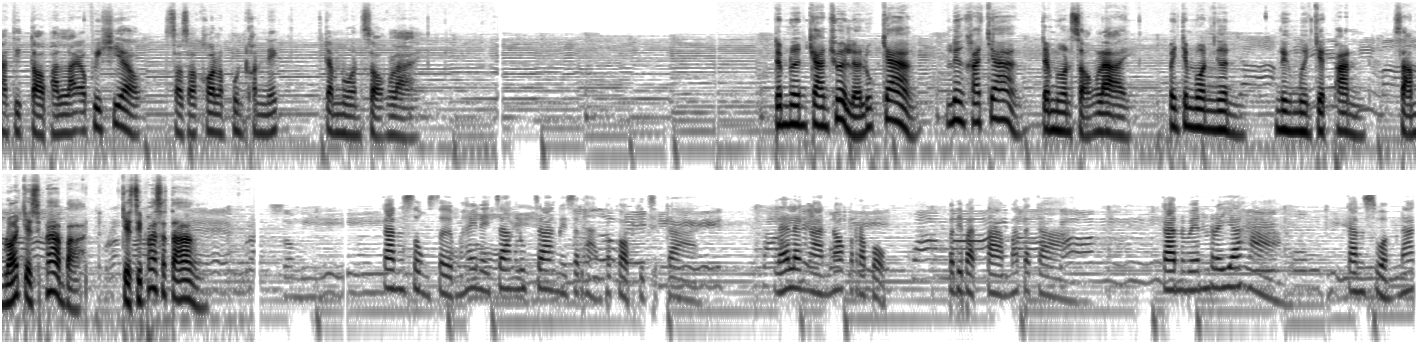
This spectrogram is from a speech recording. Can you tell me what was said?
การติดต่อผ่านไลน์ออฟฟิเชียลสสคลำพูนคอนเน็ก จำนวน 2 รายดำเนินการช่วยเหลือลูกจ้าง เรื่องค่าจ้างจำนวน 2 ราย เป็นจำนวนเงิน 17,375 บาท 75 สตางค์การส่งเสริมให้ในจ้างลูกจ้างในสถานประกอบกิจการ และแรงงานนอกระบบ ปฏิบัติตามมาตรการ การเว้นระยะห่าง การสวมหน้า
